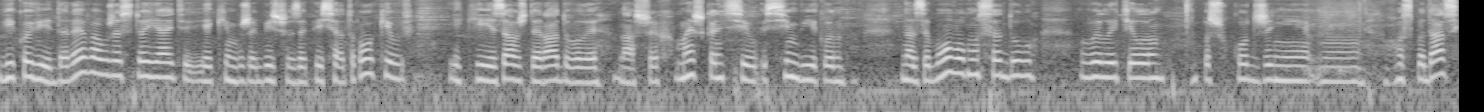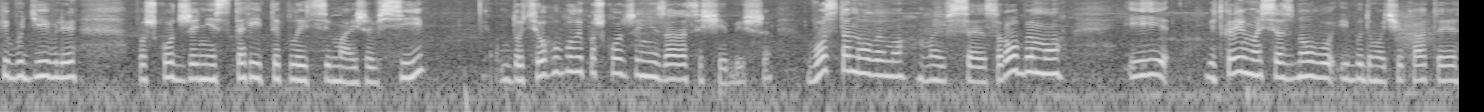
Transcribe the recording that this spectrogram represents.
вікові дерева вже стоять, яким вже більше за 50 років, які завжди радували наших мешканців. Сім вікон на зимовому саду вилетіло, пошкоджені господарські будівлі, пошкоджені старі теплиці майже всі. До цього були пошкоджені, зараз ще більше. Восстановимо, ми все зробимо і відкриємося знову і будемо чекати е,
